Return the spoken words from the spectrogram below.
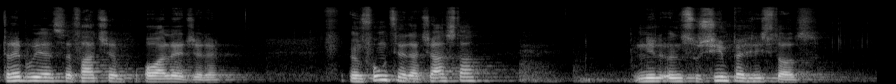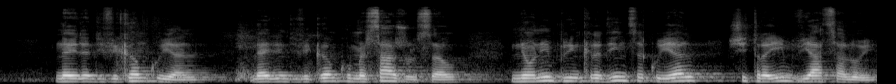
trebuie să facem o alegere. În funcție de aceasta, ne însușim pe Hristos, ne identificăm cu El, ne identificăm cu mesajul Său, ne unim prin credință cu El și trăim viața Lui.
